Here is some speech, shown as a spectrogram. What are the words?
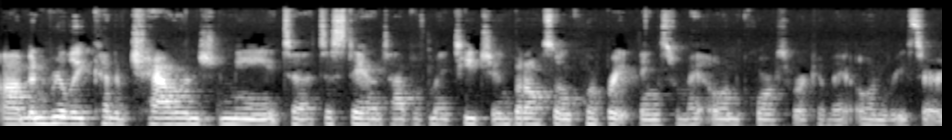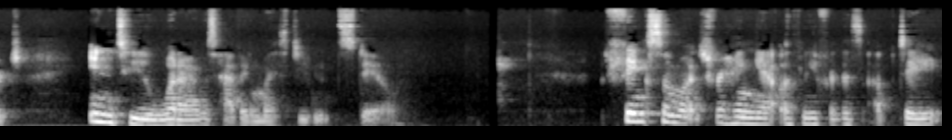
um, and really kind of challenged me to, to stay on top of my teaching, but also incorporate things from my own coursework and my own research into what I was having my students do. Thanks so much for hanging out with me for this update.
